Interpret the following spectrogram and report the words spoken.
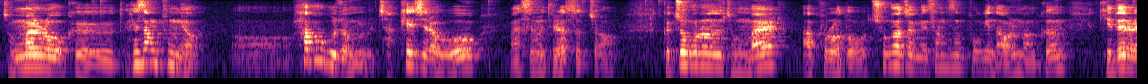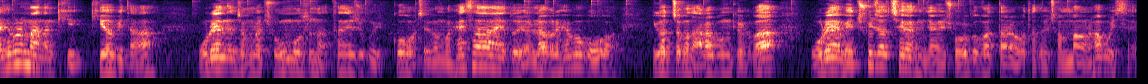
정말로 그 해상풍력 어, 하부 구조물 자켓이라고 말씀을 드렸었죠. 그쪽으로는 정말 앞으로도 추가적인 상승폭이 나올 만큼 기대를 해볼 만한 기, 기업이다. 올해는 정말 좋은 모습 나타내주고 있고 제가 뭐 회사에도 연락을 해보고 이것저것 알아본 결과 올해 매출 자체가 굉장히 좋을 것 같다라고 다들 전망을 하고 있어요.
